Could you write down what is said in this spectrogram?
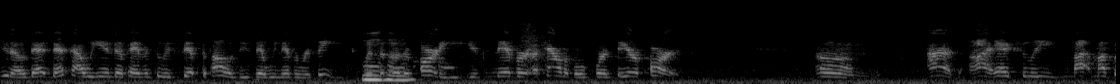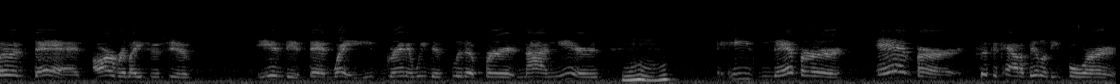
you know that that's how we end up having to accept apologies that we never received. But mm-hmm. the other party is never accountable for their part. Um, I I actually my my son's dad, our relationship ended that way. Granted, we've been split up for nine years. Mm-hmm. He's never ever took accountability for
